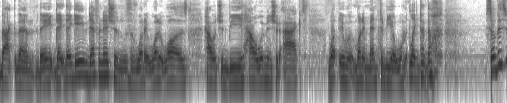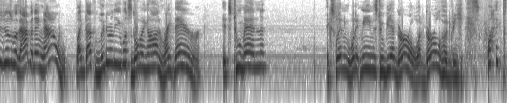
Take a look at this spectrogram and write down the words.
back then. They, they they gave definitions of what it what it was, how it should be, how women should act, what it what it meant to be a woman. Like that. So this is just what's happening now. Like that's literally what's going on right there. It's two men explaining what it means to be a girl, what girlhood means. What?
